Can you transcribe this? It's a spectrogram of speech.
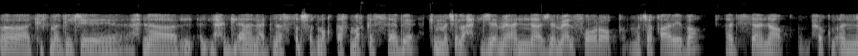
آه كيف ما قلتي إحنا لحد الآن عندنا 16 نقطة في المركز السابع. كما تلاحظ الجميع أن جميع الفروق متقاربة. هذه السنة بحكم أن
